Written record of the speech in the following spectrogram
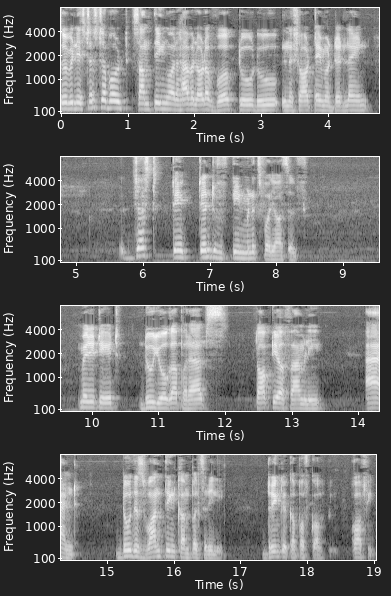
so when you're stressed about something or have a lot of work to do in a short time or deadline just take 10 to 15 minutes for yourself meditate do yoga perhaps talk to your family and do this one thing compulsorily drink a cup of coffee coffee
